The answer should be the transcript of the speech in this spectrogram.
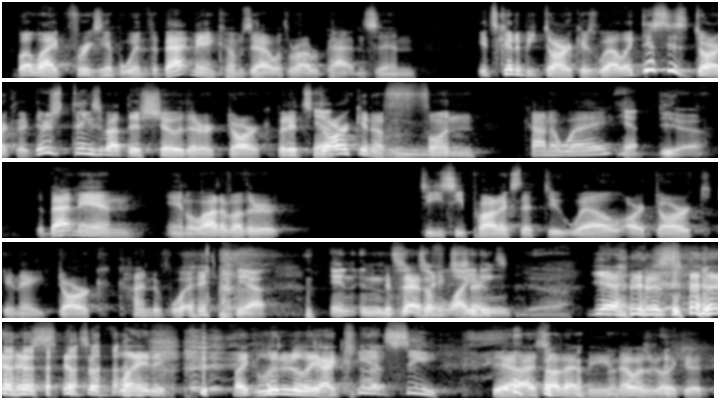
but like for example, when the Batman comes out with Robert Pattinson, it's going to be dark as well. Like this is dark. Like there's things about this show that are dark, but it's Yeah. dark in a fun kind of way. yeah Yeah. The Batman and a lot of other DC products that do well are dark in a dark kind of way. Yeah, in in the If sense of lighting. sense. Yeah. yeah, in a, in a sense of lighting. Like literally, I can't see. Yeah, I saw that meme. That was really good.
